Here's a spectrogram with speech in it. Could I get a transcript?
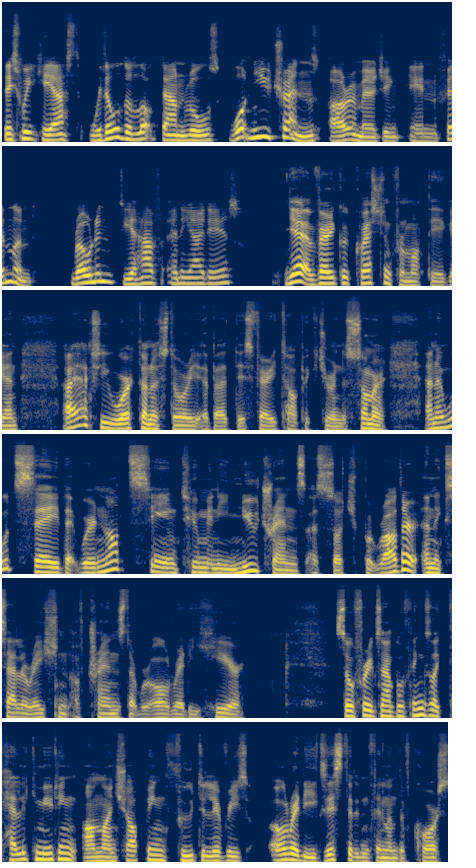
This week he asked, with all the lockdown rules, what new trends are emerging in Finland? Ronan, do you have any ideas? Yeah, very good question from Matti again. I actually worked on a story about this very topic during the summer, and I would say that we're not seeing too many new trends as such, but rather an acceleration of trends that were already here. So, for example, things like telecommuting, online shopping, food deliveries already existed in Finland, of course,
